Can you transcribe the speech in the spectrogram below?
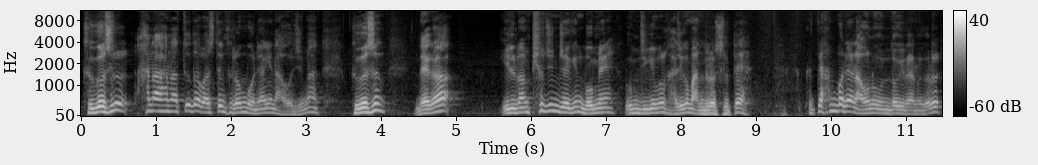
그것을 하나하나 뜯어봤을 땐 그런 모양이 나오지만 그것은 내가 일반 표준적인 몸의 움직임을 가지고 만들었을 때 그때 한 번에 나오는 운동이라는 것을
